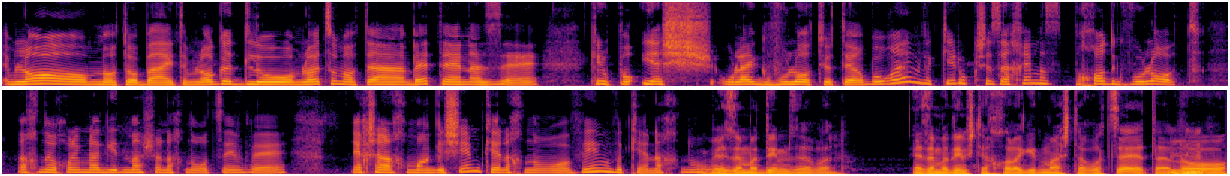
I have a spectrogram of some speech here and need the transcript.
הם לא מאותו בית, הם לא גדלו, הם לא יצאו מאותה בטן, אז אה, כאילו פה יש אולי גבולות יותר ברורים, וכאילו כשזה אחים אז פחות גבולות. אנחנו יכולים להגיד מה שאנחנו רוצים ואיך שאנחנו מרגישים, כי אנחנו אוהבים וכי אנחנו... ואיזה מדהים זה אבל. איזה מדהים שאתה יכול להגיד מה שאתה רוצה, אתה לא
